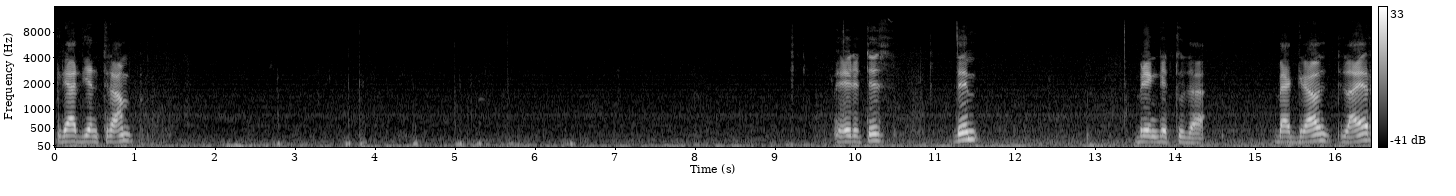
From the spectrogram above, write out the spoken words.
gradient ramp. Here it is. Then bring it to the background layer.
